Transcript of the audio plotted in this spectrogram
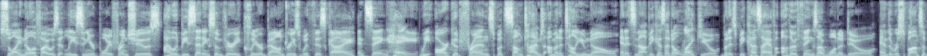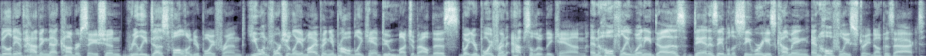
So I know if I was at least in your boyfriend's shoes, I would be setting some very clear boundaries with this guy and saying, hey, we are good friends, but sometimes I'm gonna tell you no. And it's not because I don't like you, but it's because I have other things I wanna do. And the responsibility of having that conversation really does fall on your boyfriend. You, unfortunately, in my opinion, probably can't do much about this, but your boyfriend absolutely can. And hopefully, when he does, Dan is able to see where he's coming and hopefully straighten up his act.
